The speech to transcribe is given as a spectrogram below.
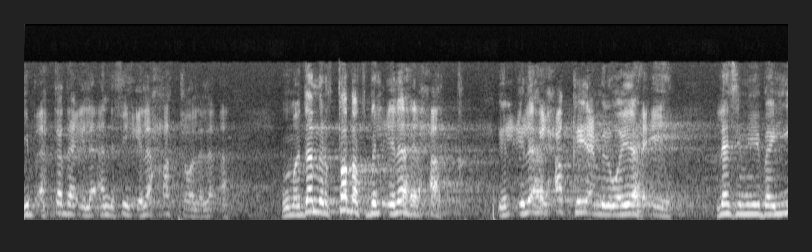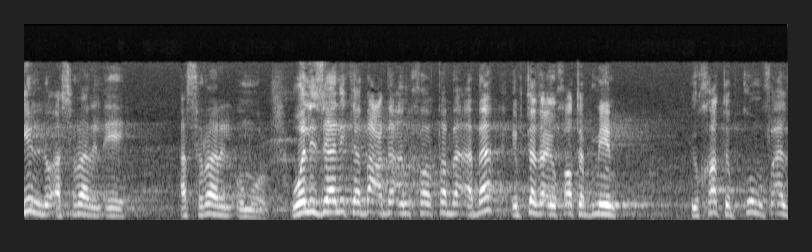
يبقى اهتدى إلى أن فيه إله حق ولا لأ؟ وما دام ارتبط بالإله الحق الإله الحق يعمل وياه إيه؟ لازم يبين له أسرار الإيه؟ أسرار الأمور. ولذلك بعد أن خاطب أباه ابتدى يخاطب مين؟ يخاطب قومه فقال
